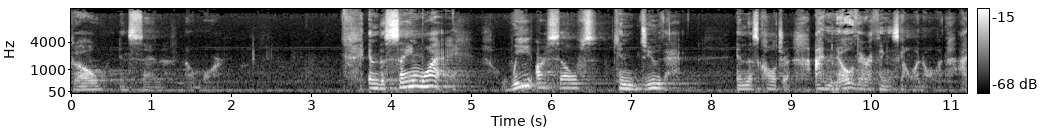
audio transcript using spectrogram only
go and sin no more. In the same way, we ourselves can do that in this culture. I know there are things going on. I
